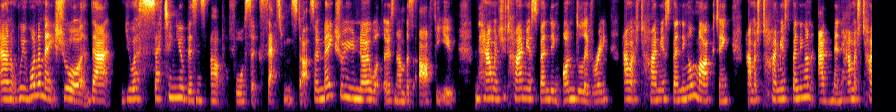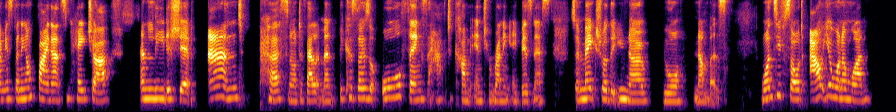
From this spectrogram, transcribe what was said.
And we want to make sure that you are setting your business up for success from the start. So make sure you know what those numbers are for you and how much time you're spending on delivery, how much time you're spending on marketing, how much time you're spending on admin, how much time you're spending on finance and HR and leadership and personal development, because those are all things that have to come into running a business. So make sure that you know your numbers. Once you've sold out your one on one,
